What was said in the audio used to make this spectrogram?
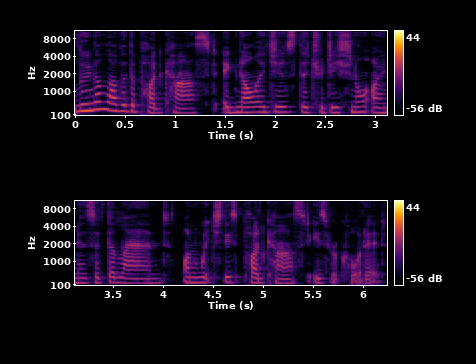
Lunar Lover the podcast acknowledges the traditional owners of the land on which this podcast is recorded,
